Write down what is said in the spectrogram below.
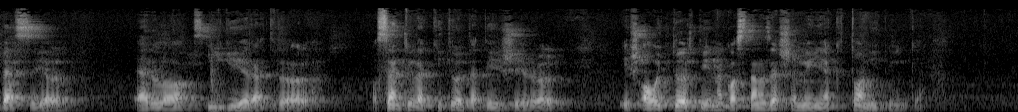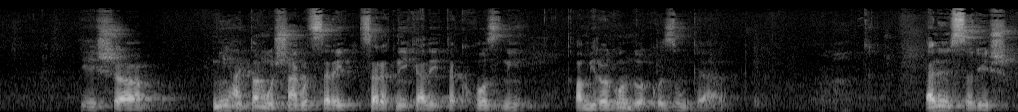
beszél erről az ígéretről, a Szentlélek kitöltetéséről, és ahogy történnek aztán az események, tanít minket. És uh, néhány tanulságot szeretnék elétek hozni, amiről gondolkozzunk el. Először is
